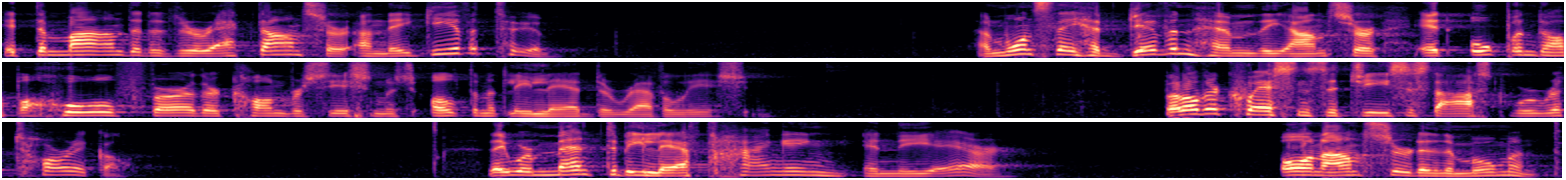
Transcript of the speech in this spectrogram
It demanded a direct answer, and they gave it to him. And once they had given him the answer, it opened up a whole further conversation, which ultimately led to revelation. But other questions that Jesus asked were rhetorical. They were meant to be left hanging in the air, unanswered in the moment.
